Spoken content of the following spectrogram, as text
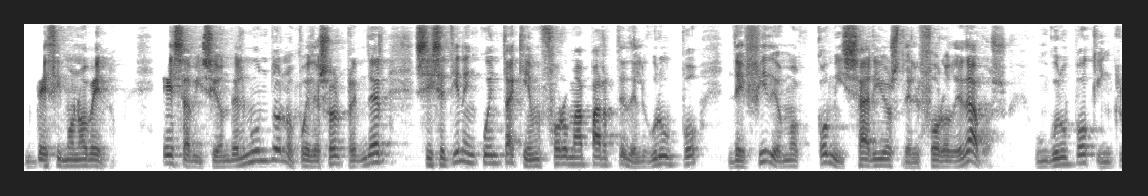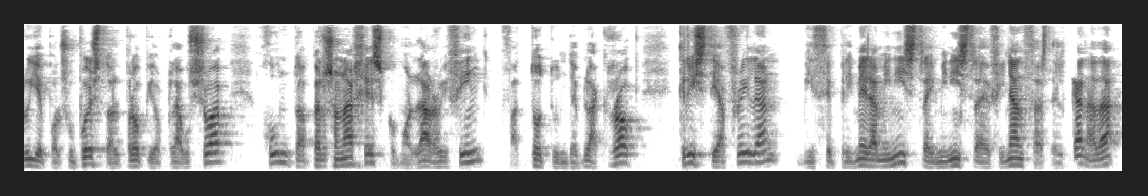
Décimo noveno. Esa visión del mundo no puede sorprender si se tiene en cuenta quién forma parte del grupo de fideicomisarios del Foro de Davos, un grupo que incluye, por supuesto, al propio Klaus Schwab, junto a personajes como Larry Fink, factotum de BlackRock, Chrystia Freeland, viceprimera ministra y ministra de Finanzas del Canadá,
